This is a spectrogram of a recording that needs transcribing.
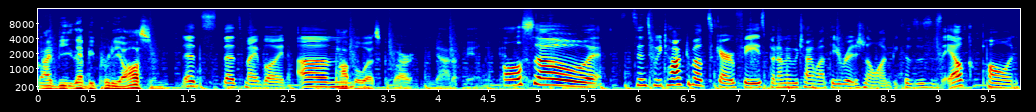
I'd be that'd be pretty awesome. that's, that's mind blowing. Um, Pablo Escobar, not a family man. Also, since we talked about Scarface, but I'm going to be talking about the original one because this is Al Capone.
